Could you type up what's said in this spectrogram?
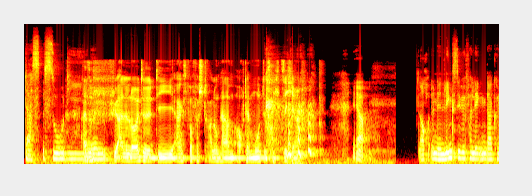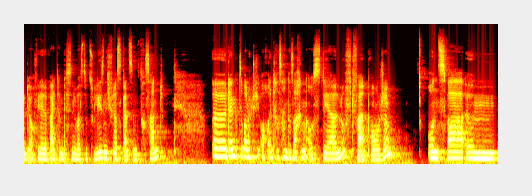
Das ist so die. Also ähm, für alle Leute, die Angst vor Verstrahlung haben, auch der Mond ist nicht sicher. ja. Auch in den Links, die wir verlinken, da könnt ihr auch wieder weiter ein bisschen was dazu lesen. Ich finde das ganz interessant. Äh, dann gibt es aber natürlich auch interessante Sachen aus der Luftfahrtbranche. Und zwar ähm,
